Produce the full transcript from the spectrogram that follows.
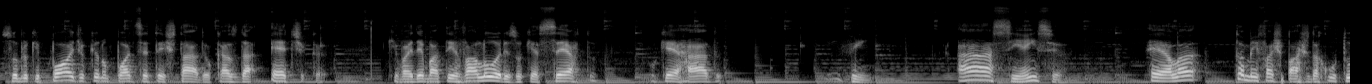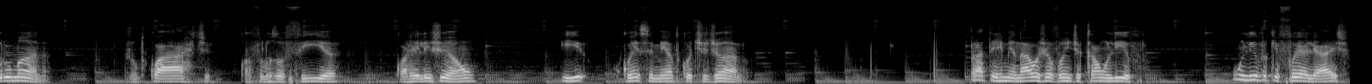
sobre o que pode e o que não pode ser testado. É o caso da ética, que vai debater valores, o que é certo, o que é errado. Enfim, a ciência, ela também faz parte da cultura humana, junto com a arte, com a filosofia, com a religião e o conhecimento cotidiano. Para terminar, hoje eu vou indicar um livro. Um livro que foi, aliás,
